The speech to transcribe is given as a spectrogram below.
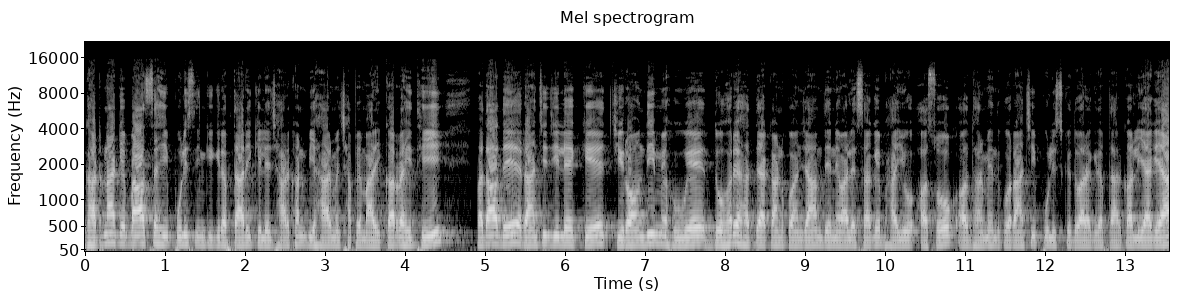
घटना के बाद से ही पुलिस इनकी गिरफ्तारी के लिए झारखंड बिहार में छापेमारी कर रही थी। बता दें, रांची ज़िले के चिरौंदी में हुए दोहरे हत्याकांड को अंजाम देने वाले सगे भाइयों अशोक और धर्मेंद्र को रांची पुलिस के द्वारा गिरफ़्तार कर लिया गया।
